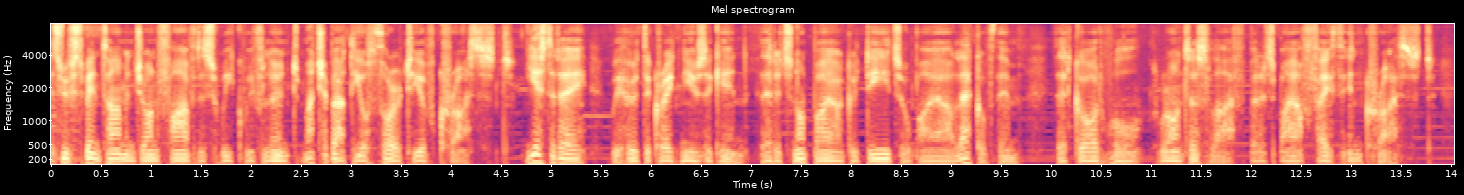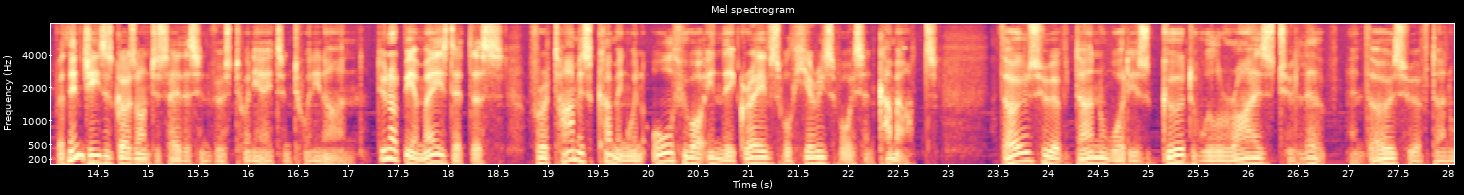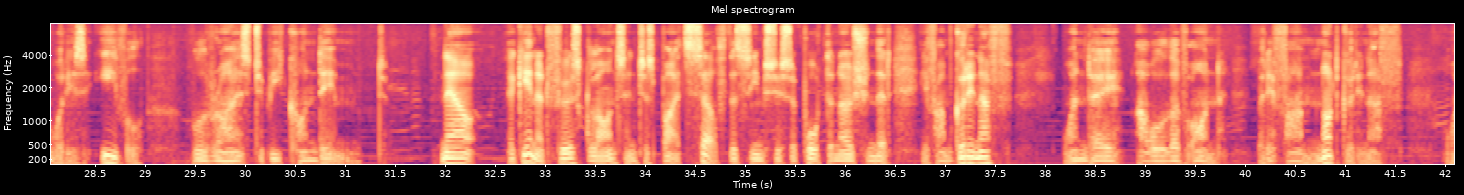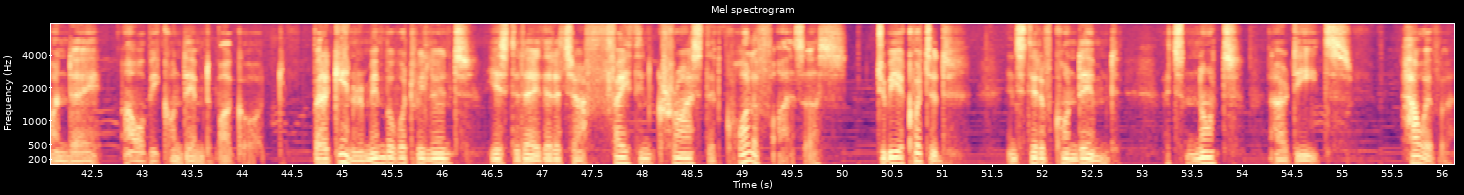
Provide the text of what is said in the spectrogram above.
As we've spent time in John 5 this week, we've learned much about the authority of Christ. Yesterday, we heard the great news again that it's not by our good deeds or by our lack of them that God will grant us life, but it's by our faith in Christ. But then Jesus goes on to say this in verse 28 and 29. Do not be amazed at this, for a time is coming when all who are in their graves will hear his voice and come out. Those who have done what is good will rise to live, and those who have done what is evil will rise to be condemned. Now, again, at first glance and just by itself, this seems to support the notion that if I'm good enough, one day I will live on. But if I'm not good enough, one day I will be condemned by God. But again, remember what we learnt yesterday that it's our faith in Christ that qualifies us to be acquitted instead of condemned. It's not our deeds. However,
